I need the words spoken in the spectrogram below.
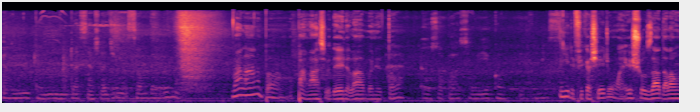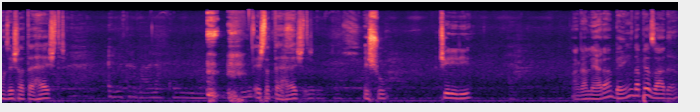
Eu não muito acesso à dimensão dele, não. Vai lá no pa- palácio dele lá, bonitão. Eu só posso ir com permissão. Ih, ele fica cheio de uma extrusada lá, uns extraterrestres. Ele trabalha com. Extraterrestre. Exu. Tiriri. A galera bem da pesada,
